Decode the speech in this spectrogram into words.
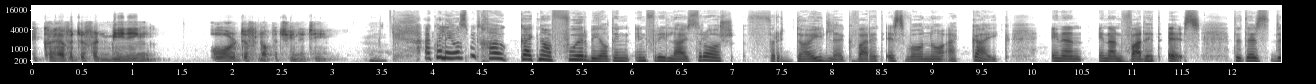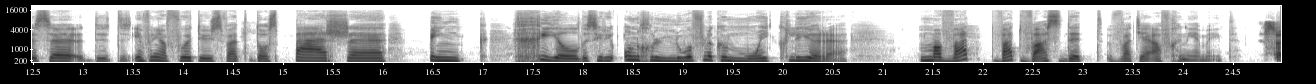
it could have a different meaning or a different opportunity. Ek wil hê ons moet gou kyk na 'n voorbeeld en en vir die luisteraars verduidelik wat dit is waarna ek kyk en dan en dan wat dit is. Dit is dis 'n dit is een van jou foto's wat daar's perse, pink, geel, dis hierdie ongelooflike mooi kleure. Maar wat wat was dit wat jy afgeneem het? So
